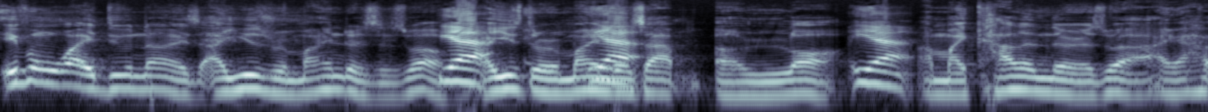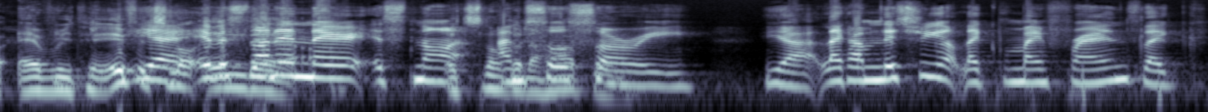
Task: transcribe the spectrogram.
even what I do now is I use reminders as well. Yeah. I use the reminders Yeah. app a lot. Yeah. and my calendar as well. I have everything. If it's yeah, not if in it's not there, in there, it's not. it's not I'm so happen. sorry. Yeah, like I'm literally like my friends like.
